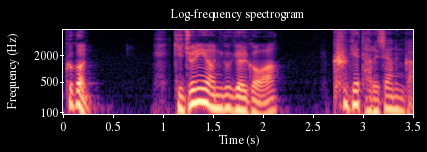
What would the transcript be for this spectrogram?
그건 기존의 연구 결과와 크게 다르지 않은가?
